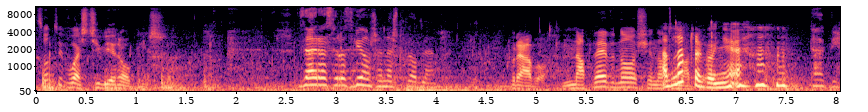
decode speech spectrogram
Co ty właściwie robisz? Zaraz rozwiążę nasz problem. Brawo. Na pewno się na A to dlaczego nie? Tak wiem.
